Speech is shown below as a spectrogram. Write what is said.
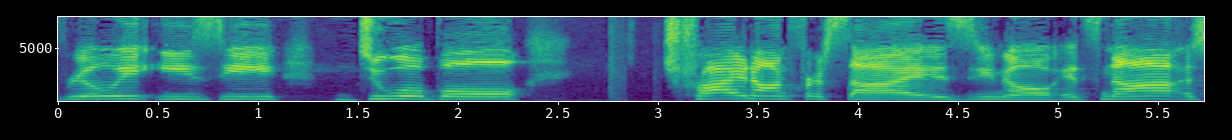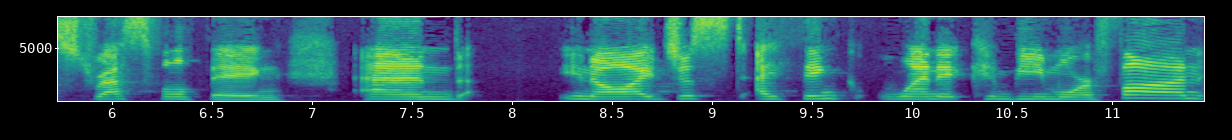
really easy, doable try it on for size you know it's not a stressful thing. And you know i just i think when it can be more fun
